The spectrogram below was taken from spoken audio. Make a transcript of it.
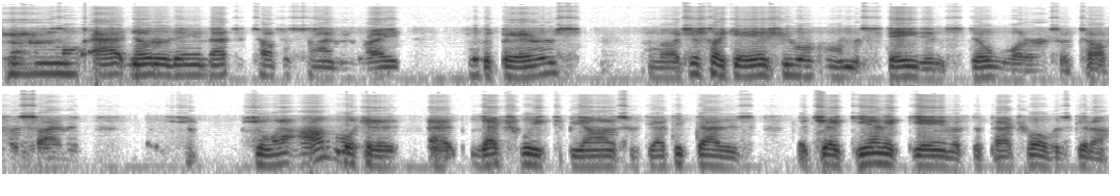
Cal at Notre Dame, that's a tough assignment, right, for the Bears. Uh, just like ASU, Oklahoma State, and Stillwater is a tough assignment. So I'm looking at, at next week, to be honest with you. I think that is a gigantic game if the Pac-12 is going to,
